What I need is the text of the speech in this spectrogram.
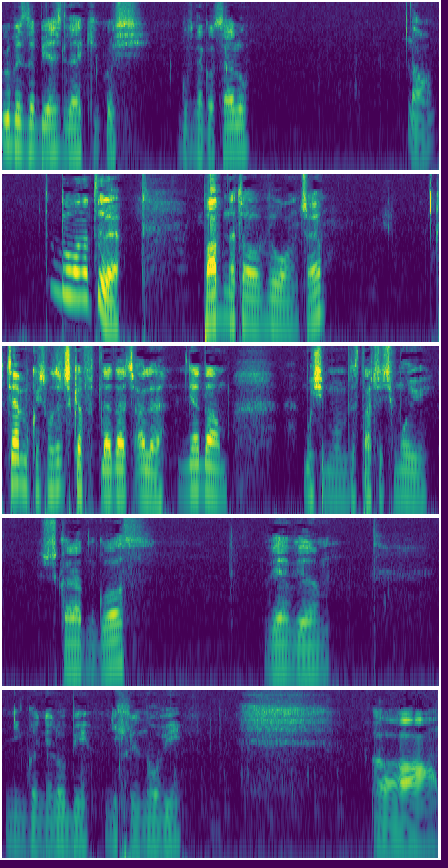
Lubię zabijać dla jakiegoś głównego celu. No, to było na tyle. Padnę to wyłączę. Chciałem jakąś muzyczkę w tle dać, ale nie dam. Musi mu wystarczyć mój szkaradny głos. Wiem, wiem. Nikt go nie lubi. Nihil nowi. O.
